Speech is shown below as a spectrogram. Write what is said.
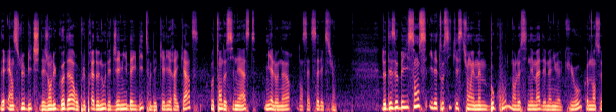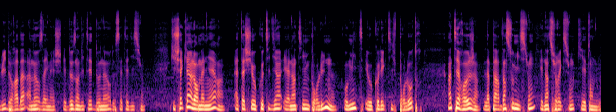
des Ernst Lubitsch, des Jean-Luc Godard ou plus près de nous des Jamie Babbitt ou des Kelly Reichardt, autant de cinéastes mis à l'honneur dans cette sélection. De désobéissance, il est aussi question, et même beaucoup, dans le cinéma d'Emmanuel Cuot, comme dans celui de Rabat Hammer Zaimesh, les deux invités d'honneur de cette édition, qui chacun à leur manière, attachés au quotidien et à l'intime pour l'une, au mythe et au collectif pour l'autre, interrogent la part d'insoumission et d'insurrection qui est en nous.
